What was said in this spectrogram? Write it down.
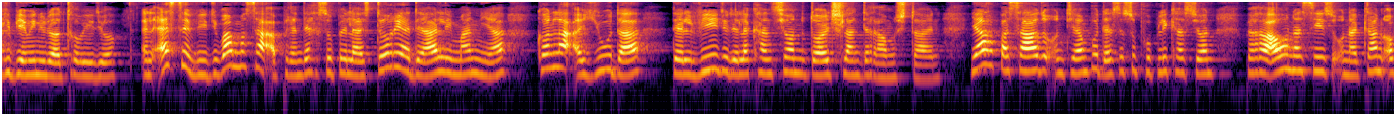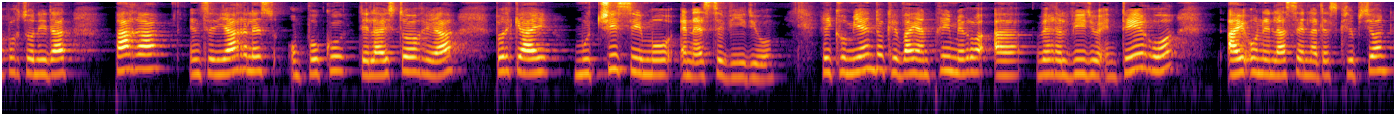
Y bienvenido a otro vídeo. En este vídeo vamos a aprender sobre la historia de Alemania con la ayuda del vídeo de la canción Deutschland de Rammstein. Ya ha pasado un tiempo desde su publicación, pero aún así es una gran oportunidad para enseñarles un poco de la historia porque hay muchísimo en este vídeo. Recomiendo que vayan primero a ver el vídeo entero, hay un enlace en la descripción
